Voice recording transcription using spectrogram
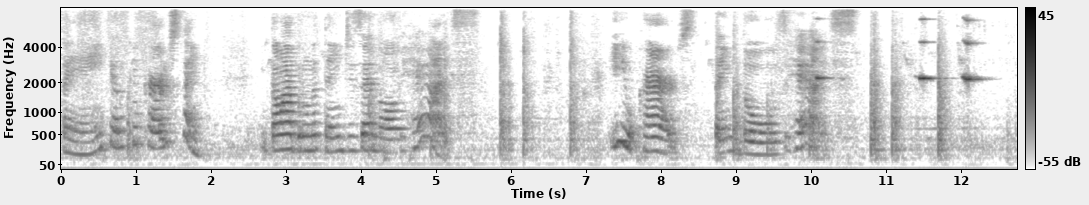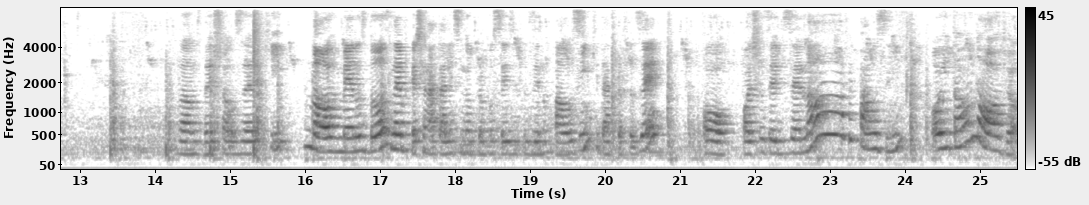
tem pelo que o Carlos tem. Então, a Bruna tem 19 reais. E o Carlos tem 12 reais. Vamos deixar o zero aqui. 9 menos 12, lembra que a tia Natália ensinou pra vocês a fazer no pauzinho, que dá pra fazer? Ó, pode fazer 19 pauzinho, ou então 9, ó.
